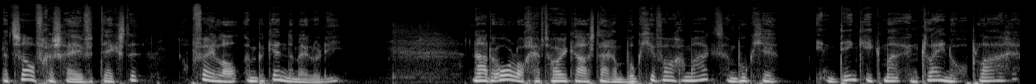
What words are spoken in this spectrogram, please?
met zelfgeschreven teksten op veelal een bekende melodie. Na de oorlog heeft Hoijkaas daar een boekje van gemaakt, een boekje in denk ik maar een kleine oplage.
